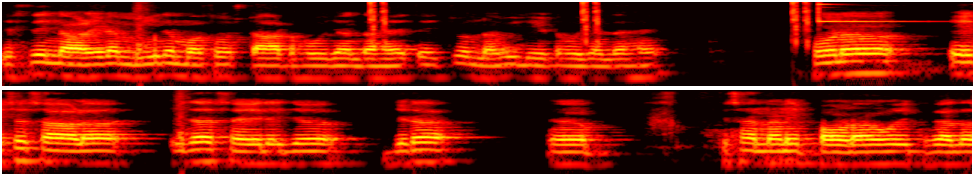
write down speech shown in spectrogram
ਇਸ ਦੇ ਨਾਲ ਜਿਹੜਾ ਮੀਂਹ ਦਾ ਮੌਸਮ ਸਟਾਰਟ ਹੋ ਜਾਂਦਾ ਹੈ ਤੇ ਝੋਨਾ ਵੀ ਲੇਟ ਹੋ ਜਾਂਦਾ ਹੈ। ਹੁਣ ਇਸ ਸਾਲ ਇਹਦਾ ਸਾਈਲੇਜ ਜਿਹੜਾ ਕਿਸਾਨਾਂ ਨੇ ਪਾਉਣਾ ਉਹ ਇੱਕ ਗੱਲ ਦਾ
